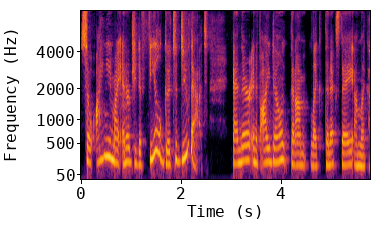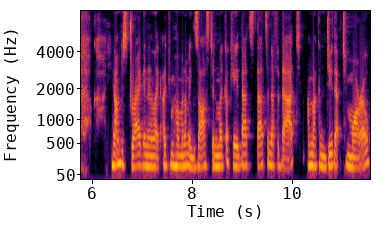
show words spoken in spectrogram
So I need my energy to feel good to do that and there and if i don't then i'm like the next day i'm like oh god you know i'm just dragging and like i come home and i'm exhausted. I'm like okay that's that's enough of that. I'm not going to do that tomorrow.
